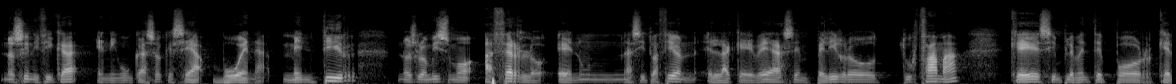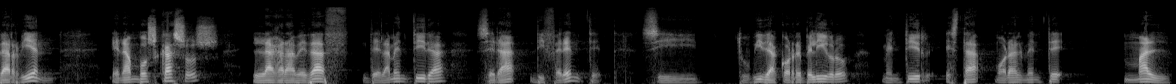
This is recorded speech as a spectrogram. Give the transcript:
no significa en ningún caso que sea buena. Mentir no es lo mismo hacerlo en una situación en la que veas en peligro tu fama que simplemente por quedar bien. En ambos casos, la gravedad de la mentira será diferente. Si tu vida corre peligro, mentir está moralmente mal,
